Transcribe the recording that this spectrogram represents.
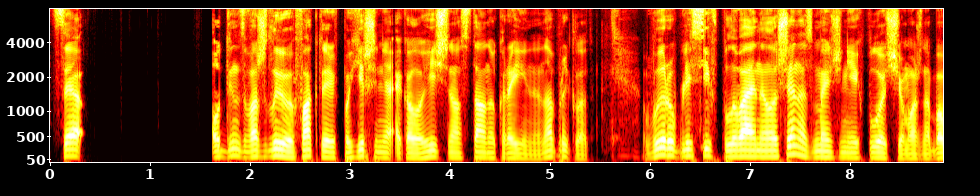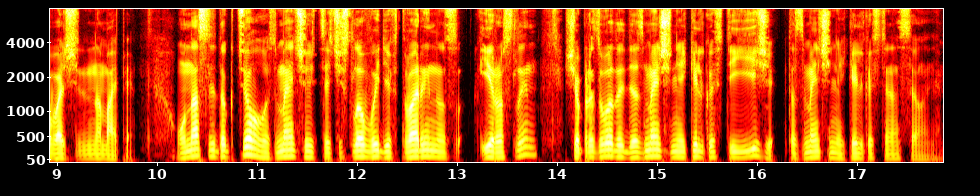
це один з важливих факторів погіршення екологічного стану країни. Наприклад, вируб лісів впливає не лише на зменшення їх площі, можна побачити на мапі. Унаслідок цього зменшується число видів тварин і рослин, що призводить до зменшення кількості їжі та зменшення кількості населення.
